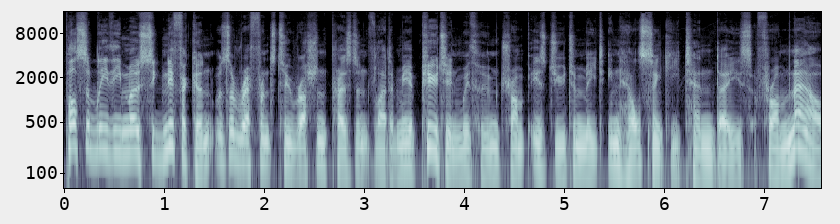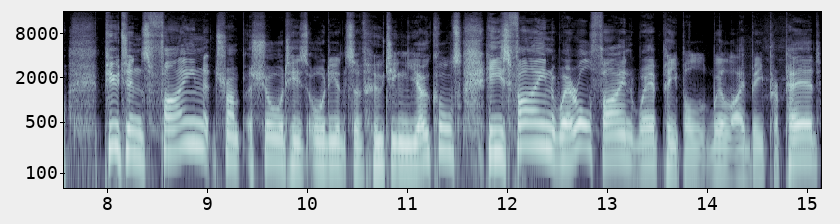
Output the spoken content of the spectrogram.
possibly the most significant was a reference to Russian President Vladimir Putin, with whom Trump is due to meet in Helsinki 10 days from now. Putin's fine, Trump assured his audience of hooting yokels. He's fine, we're all fine, we're people. Will I be prepared?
